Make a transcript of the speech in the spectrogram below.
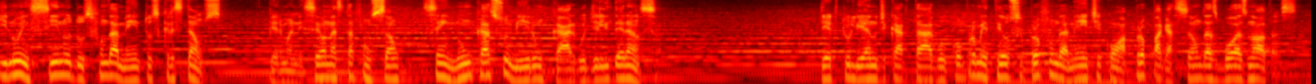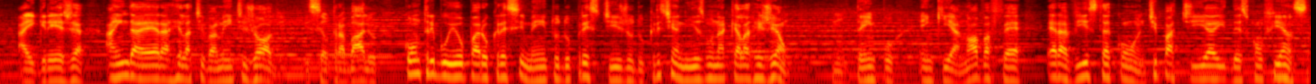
e no ensino dos fundamentos cristãos. Permaneceu nesta função sem nunca assumir um cargo de liderança. Tertuliano de Cartago comprometeu-se profundamente com a propagação das boas novas. A igreja ainda era relativamente jovem e seu trabalho contribuiu para o crescimento do prestígio do cristianismo naquela região, num tempo em que a nova fé era vista com antipatia e desconfiança,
